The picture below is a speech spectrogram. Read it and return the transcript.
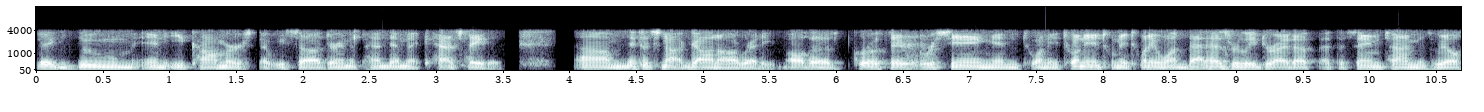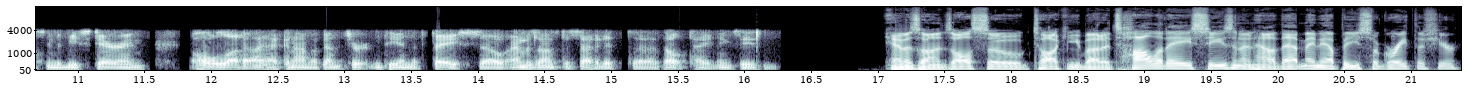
big boom in e-commerce that we saw during the pandemic has faded, um, if it's not gone already. All the growth they were seeing in 2020 and 2021, that has really dried up at the same time as we all seem to be staring a whole lot of economic uncertainty in the face. So Amazon's decided it's a belt tightening season. Amazon's also talking about its holiday season and how that may not be so great this year.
